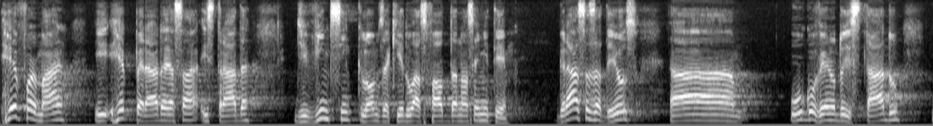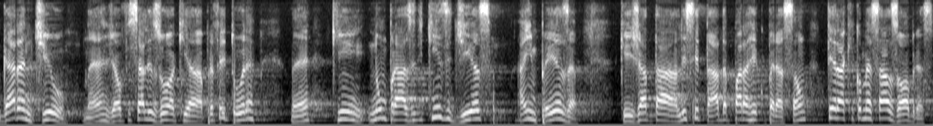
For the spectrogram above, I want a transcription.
reformar e recuperar essa estrada de 25 quilômetros aqui do asfalto da nossa MT. Graças a Deus, a, o governo do estado garantiu, né, já oficializou aqui a prefeitura, né, que num prazo de 15 dias a empresa que já está licitada para recuperação terá que começar as obras.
